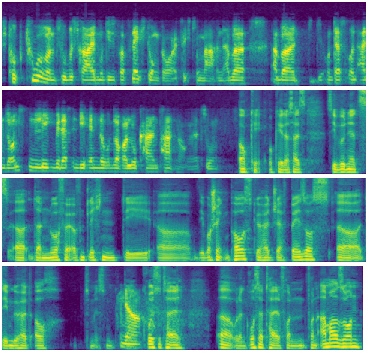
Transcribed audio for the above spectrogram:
Strukturen zu beschreiben und diese Verflechtung deutlich zu machen. Aber, aber und das und ansonsten legen wir das in die Hände unserer lokalen Partnerorganisationen. Okay, okay, das heißt, Sie würden jetzt äh, dann nur veröffentlichen, die, äh, die Washington Post gehört Jeff Bezos, äh, dem gehört auch zumindest ein ja. größter Teil äh, oder ein großer Teil von, von Amazon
